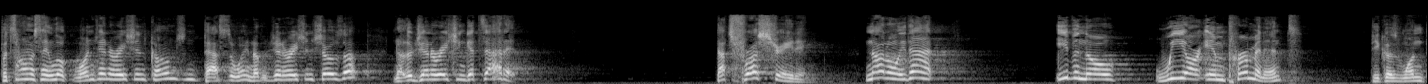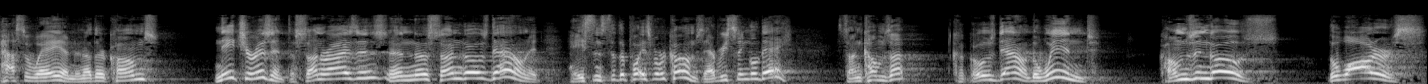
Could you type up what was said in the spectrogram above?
but Solomon's saying, look, one generation comes and passes away, another generation shows up, another generation gets at it. That's frustrating. Not only that, even though we are impermanent because one pass away and another comes, nature isn't. The sun rises and the sun goes down. It hastens to the place where it comes every single day. Sun comes up, goes down. The wind comes and goes. The waters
